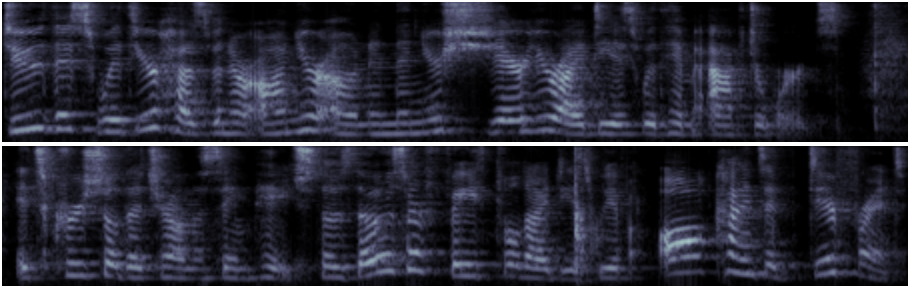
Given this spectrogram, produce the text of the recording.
Do this with your husband or on your own, and then you share your ideas with him afterwards. It's crucial that you're on the same page. So those are faithful ideas. We have all kinds of different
